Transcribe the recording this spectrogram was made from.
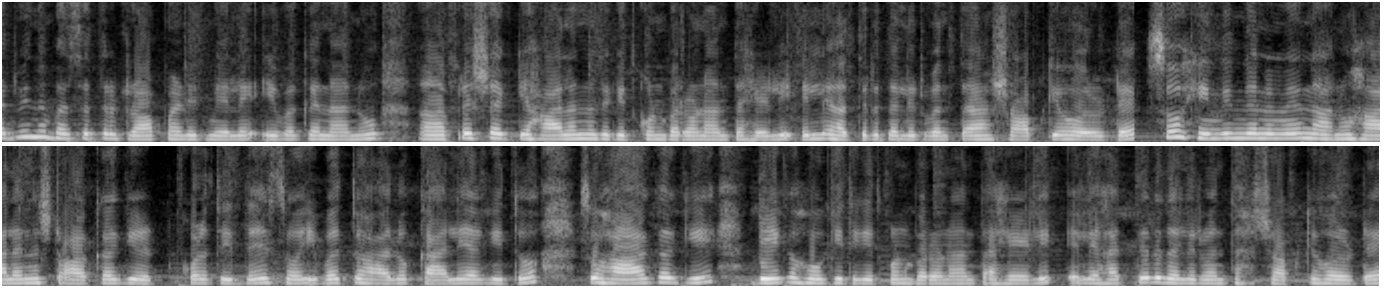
ಅದ್ವಿನ ಬಸ್ ಹತ್ರ ಡ್ರಾಪ್ ಮಾಡಿದ ಮೇಲೆ ಇವಾಗ ನಾನು ಫ್ರೆಶ್ ಆಗಿ ಹಾಲನ್ನು ತೆಗೆದುಕೊಂಡು ಬರೋಣ ಅಂತ ಹೇಳಿ ಇಲ್ಲಿ ಹತ್ತಿರದಲ್ಲಿರುವಂತಹ ಶಾಪ್ಗೆ ಹೊರಟೆ. ಸೊ ಹಿಂದಿನ ದಿನನೇ ನಾನು ಹಾಲನ್ನು ಸ್ಟಾಕ್ ಆಗಿ ಇಟ್ಕೊಳ್ತಿದ್ದೆ. ಸೊ ಇವತ್ತು ಹಾಲು ಖಾಲಿ ಆಗಿತ್ತು ಸೊ ಹಾಗಾಗಿ ಬೇಗ ಹೋಗಿ ತೆಗೆದುಕೊಂಡು ಬರೋಣ ಅಂತ ಹೇಳಿ ಇಲ್ಲಿ ಹತ್ತಿರದಲ್ಲಿರುವಂತಹ ಶಾಪ್ಗೆ ಹೊರಟೆ.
